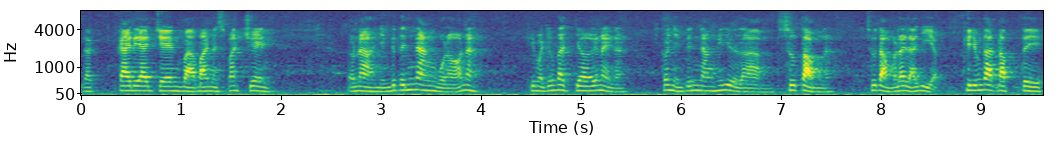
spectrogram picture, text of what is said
là Cardia Chain và Binance Smart Chain. Đó nào những cái tính năng của nó nè. Khi mà chúng ta chơi cái này nè, có những tính năng, ví dụ là sưu tầm nè sưu tầm ở đây là gì ạ? Khi chúng ta đập tiền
